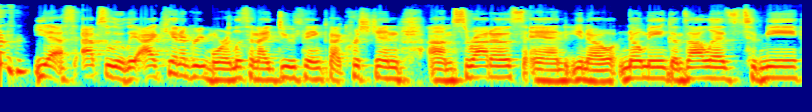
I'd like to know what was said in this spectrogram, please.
yes, absolutely. I can't agree more. Listen, I do think that Christian um, Serratos and, you know, Noemi Gonzalez to me,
